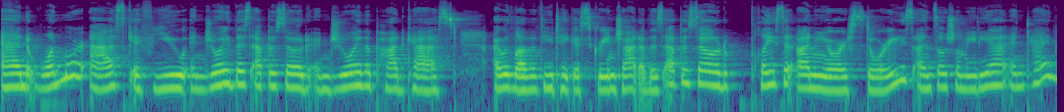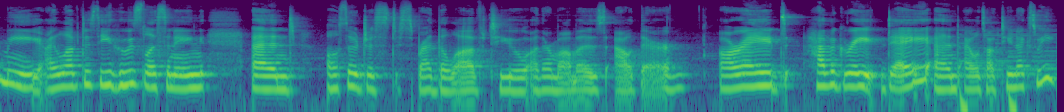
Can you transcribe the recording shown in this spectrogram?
And one more ask if you enjoyed this episode, enjoy the podcast. I would love if you take a screenshot of this episode, place it on your stories on social media, and tag me. I love to see who's listening and also just spread the love to other mamas out there. All right, have a great day, and I will talk to you next week.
